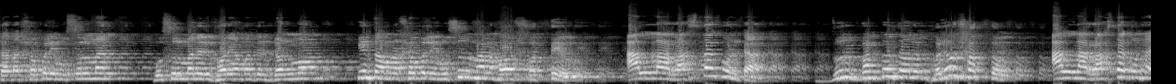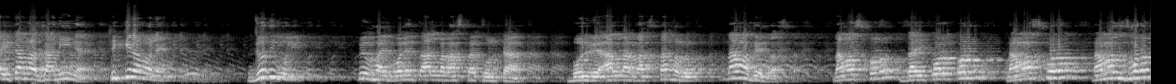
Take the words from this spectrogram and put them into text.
দাদা সকলেই মুসলমান। মুসলমানের ঘরে আমাদের জন্ম। কিন্তু আমরা সকলেই মুসলমান হওয়া সত্ত্বেও আল্লাহ রাস্তা কোনটা? দুর্ভাগ্যজনক হলেও সত্য। আল্লাহ রাস্তা কোনটা এটা আমরা জানি না। ঠিক কিনা বলেন? যদি বলি, প্রিয় ভাই, বলেন তো আল্লাহ রাস্তা কোনটা? বলবে আল্লাহ রাস্তা হলো নামাজের রাস্তা। নামাজ পড়ো, যাই করো করো। নামাজ পড়ো, নামাজ ধরো।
